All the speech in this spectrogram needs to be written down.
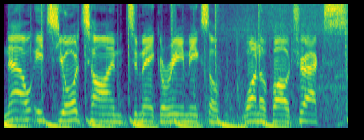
now it's your time to make a remix of one of our tracks,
